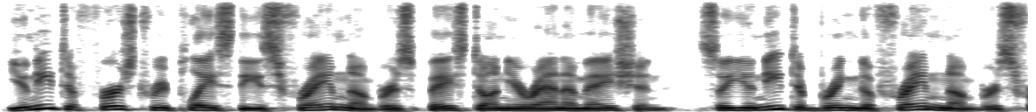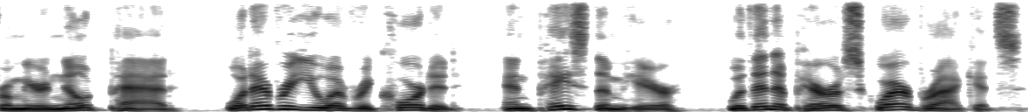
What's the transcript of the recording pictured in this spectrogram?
You need to first replace these frame numbers based on your animation, so you need to bring the frame numbers from your notepad, whatever you have recorded, and paste them here, within a pair of square brackets.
